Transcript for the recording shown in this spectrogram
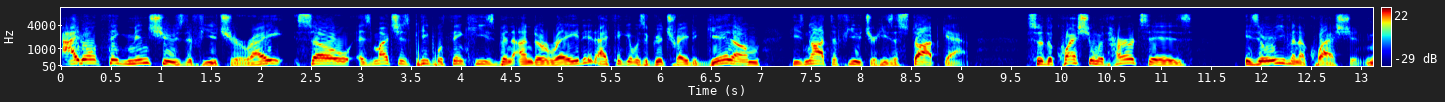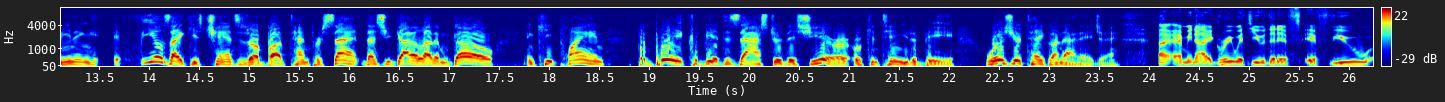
I don't think Minshew's the future, right? So as much as people think he's been underrated, I think it was a good trade to get him. He's not the future. He's a stopgap. So the question with Hurts is, is there even a question? Meaning, it feels like his chances are above 10%. Thus, you got to let him go and keep playing. But boy, it could be a disaster this year or, or continue to be. Where's your take on that, AJ? I, I mean, I agree with you that if if you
